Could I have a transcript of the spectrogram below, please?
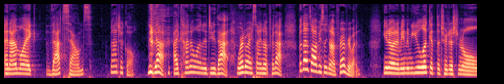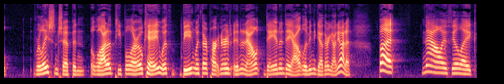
And I'm like that sounds magical. yeah, I kind of want to do that. Where do I sign up for that? But that's obviously not for everyone. You know what I mean? I mean, you look at the traditional relationship and a lot of people are okay with being with their partners in and out day in and day out living together yada yada. But now i feel like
